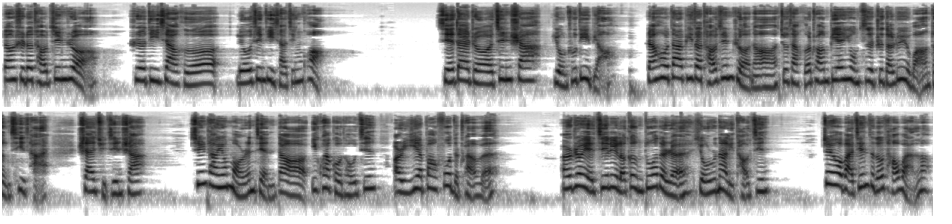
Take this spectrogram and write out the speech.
当时的淘金热是地下河。”流经地下金矿，携带着金沙涌出地表，然后大批的淘金者呢，就在河床边用自制的滤网等器材筛取金沙。经常有某人捡到一块狗头金而一夜暴富的传闻，而这也激励了更多的人涌入那里淘金，最后把金子都淘完了。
